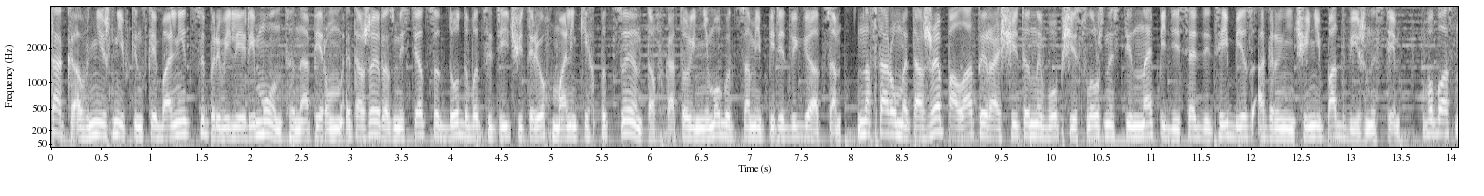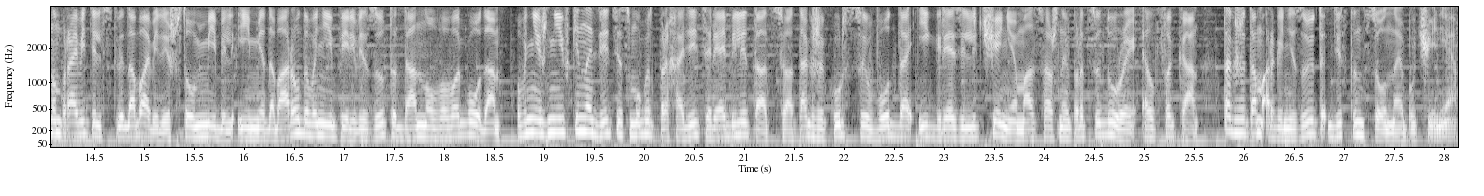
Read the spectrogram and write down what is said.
Так, в Нижнивкинской больнице провели ремонт. На первом этаже разместятся до 24 маленьких пациентов, которые не могут сами передвигаться. На втором этаже палаты рассчитаны в общей сложности на 50 детей без ограничений подвижности. В областном правительстве добавили, что мебель и медоборудование перевезут до Нового года. В Нижнеевкино дети смогут проходить реабилитацию, а также курсы водо- и грязелечения, массажной процедуры, ЛФК. Также там организуют дистанционное обучение.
